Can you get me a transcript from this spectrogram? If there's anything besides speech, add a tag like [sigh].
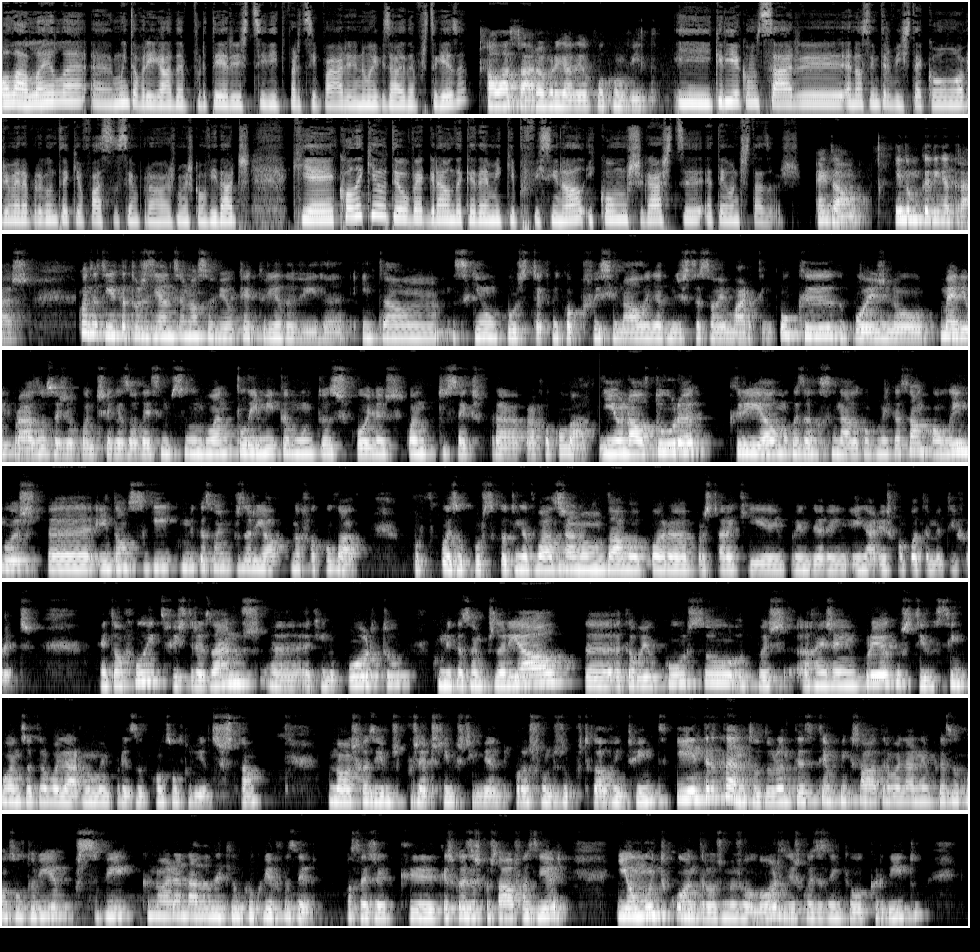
Olá, Leila, eh, muito obrigada por teres decidido participar num episódio da Portuguesa. Olá, Sara, obrigada eu pelo convite. E queria começar eh, a nossa entrevista com a primeira pergunta que eu faço sempre aos meus convidados, que é qual é que é o teu background académico e profissional e como chegaste até onde estás hoje? Então, indo um bocadinho atrás, quando eu tinha 14 anos, eu não sabia o que é que queria da vida, então segui um curso técnico-profissional em Administração e Marketing, o que depois, no médio prazo, ou seja, quando chegas ao 12 ano, te limita muito as escolhas quando tu segues para, para a faculdade. E eu, na altura, queria alguma coisa relacionada com comunicação, com línguas, uh, então segui comunicação empresarial na faculdade porque depois o curso que eu tinha de base já não me dava para, para estar aqui a empreender em, em áreas completamente diferentes. Então fui, fiz três anos uh, aqui no Porto, comunicação empresarial, uh, acabei o curso, depois arranjei emprego, estive cinco anos a trabalhar numa empresa de consultoria de gestão. Nós fazíamos projetos de investimento para os fundos do Portugal 2020 e, entretanto, durante esse tempo em que estava a trabalhar na empresa de consultoria, percebi que não era nada daquilo que eu queria fazer. Ou seja, que, que as coisas que eu estava a fazer iam muito contra os meus valores e as coisas em que eu acredito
